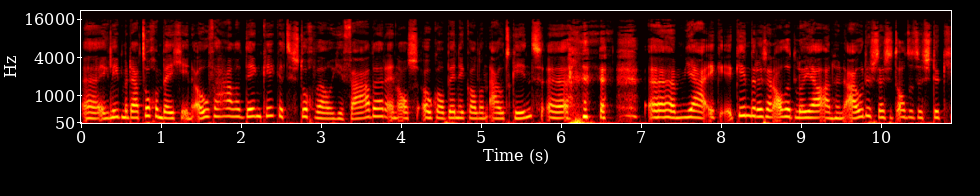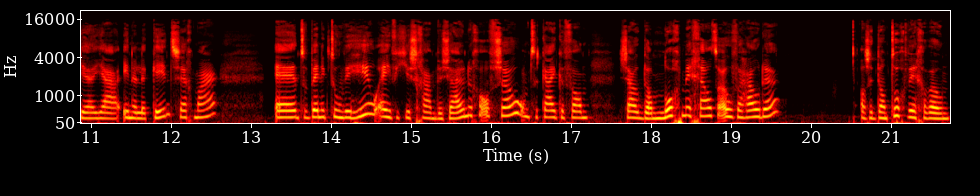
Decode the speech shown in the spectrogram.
uh, ik liet me daar toch een beetje in overhalen, denk ik. Het is toch wel je vader. En als, ook al ben ik al een oud kind. Uh, um, ja, ik, kinderen zijn altijd loyaal aan hun ouders. Daar zit altijd een stukje ja, innerlijk kind, zeg maar. En toen ben ik toen weer heel eventjes gaan bezuinigen of zo. Om te kijken van, zou ik dan nog meer geld overhouden? Als ik dan toch weer gewoon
